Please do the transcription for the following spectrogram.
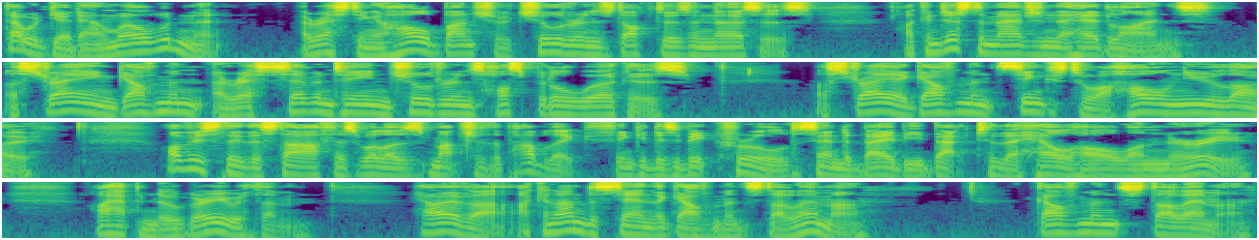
That would go down well, wouldn't it? Arresting a whole bunch of children's doctors and nurses. I can just imagine the headlines. Australian government arrests 17 children's hospital workers. Australia government sinks to a whole new low. Obviously the staff as well as much of the public think it is a bit cruel to send a baby back to the hellhole on Nauru. I happen to agree with them. However, I can understand the government's dilemma. Government's dilemma.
